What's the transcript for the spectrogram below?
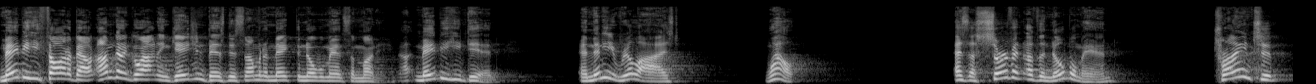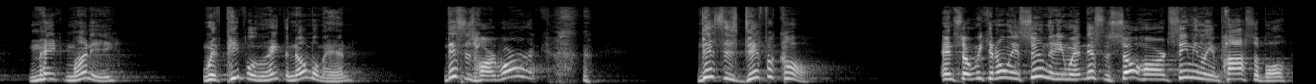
Maybe he thought about, I'm going to go out and engage in business and I'm going to make the nobleman some money. Uh, maybe he did. And then he realized, wow, as a servant of the nobleman, trying to make money with people who hate the nobleman, this is hard work. this is difficult. And so we can only assume that he went, This is so hard, seemingly impossible.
